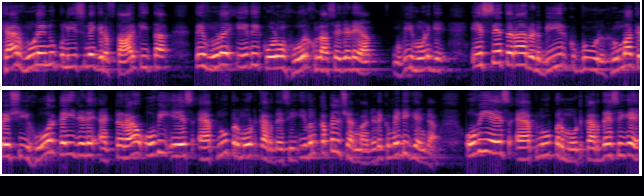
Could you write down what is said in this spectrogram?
ਖੈਰ, ਹੁਣ ਇਹਨੂੰ ਪੁਲਿਸ ਨੇ ਗ੍ਰਿਫਤਾਰ ਕੀਤਾ ਤੇ ਹੁਣ ਇਹਦੇ ਕੋਲੋਂ ਹੋਰ ਖੁਲਾਸੇ ਜਿਹੜੇ ਆ ਉਹ ਵੀ ਹੋਣਗੇ। ਇਸੇ ਤਰ੍ਹਾਂ ਰਣਬੀਰ ਕਪੂਰ ਹੁਮਾ ਕ੍ਰੇਸ਼ੀ, ਹੋਰ ਕਈ ਜਿਹੜੇ ਐਕਟਰ ਆ, ਉਹ ਵੀ ਇਸ ਐਪ ਨੂੰ ਪ੍ਰਮੋਟ ਕਰਦੇ ਸੀ। ਈਵਨ ਕਪਿਲ ਸ਼ਰਮਾ, ਜਿਹੜੇ ਕਮੇਡੀ ਕਿੰਗ ਆ, ਉਹ ਵੀ ਇਸ ਐਪ ਨੂੰ ਪ੍ਰਮੋਟ ਕਰਦੇ ਸੀਗੇ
